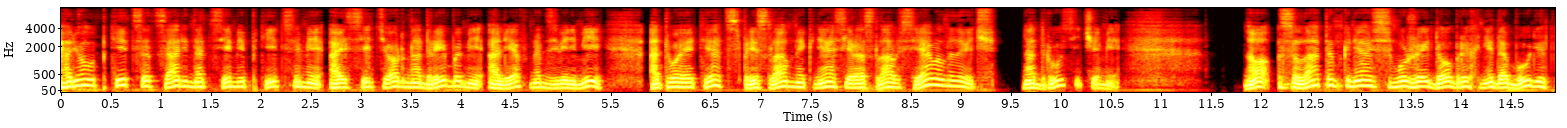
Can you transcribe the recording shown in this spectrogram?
«Орел — птица, царь над всеми птицами, а сетер над рыбами, а лев над зверьми, а твой отец, преславный князь Ярослав Всеволодович, над русичами. Но златом князь мужей добрых не добудет,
